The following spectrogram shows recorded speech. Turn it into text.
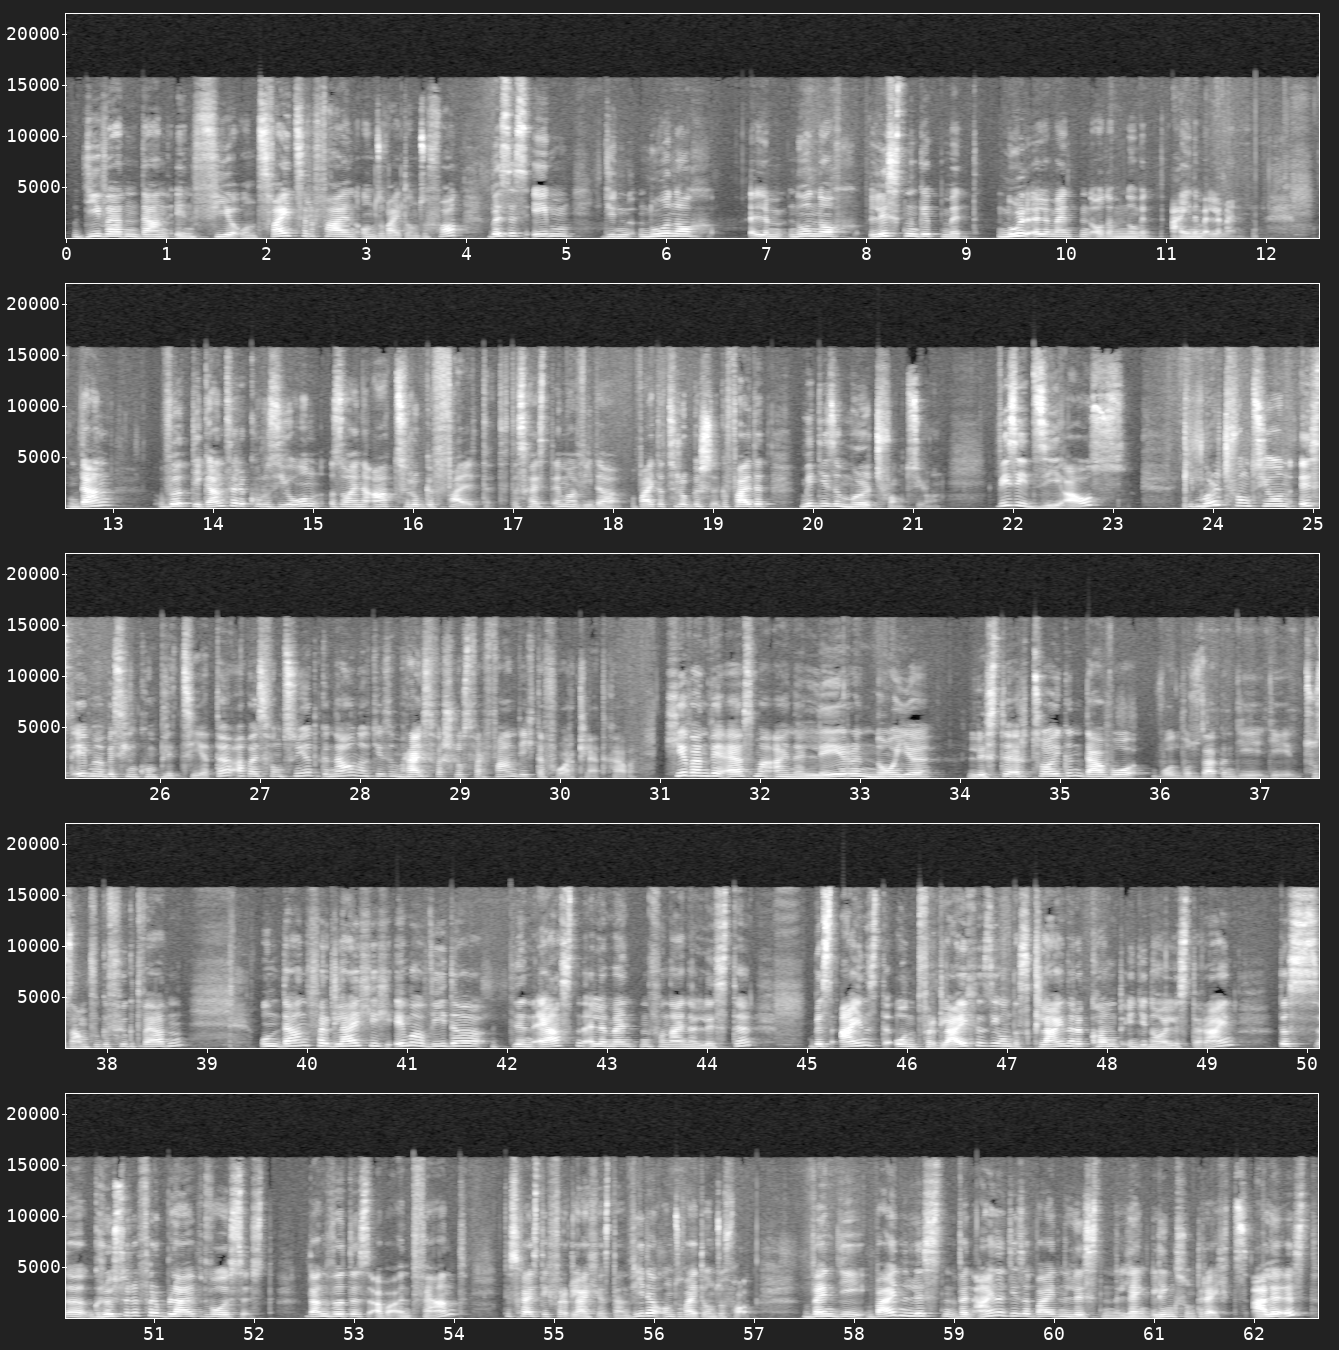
die werden dann in 4 und 2 zerfallen und so weiter und so fort, bis es eben die nur noch, nur noch Listen gibt mit 0 Elementen oder nur mit einem Elementen. Dann wird die ganze Rekursion so eine Art zurückgefaltet. Das heißt immer wieder weiter zurückgefaltet mit dieser Merge-Funktion. Wie sieht sie aus? Die Merge-Funktion ist eben ein bisschen komplizierter, aber es funktioniert genau nach diesem Reißverschlussverfahren, die ich davor erklärt habe. Hier werden wir erstmal eine leere neue Liste erzeugen, da wo, wo, wo sagen die, die zusammengefügt werden. Und dann vergleiche ich immer wieder den ersten Elementen von einer Liste bis eins und vergleiche sie und das kleinere kommt in die neue Liste rein. Das äh, größere verbleibt, wo es ist. Dann wird es aber entfernt. Das heißt, ich vergleiche es dann wieder und so weiter und so fort. Wenn die beiden Listen, wenn eine dieser beiden Listen links und rechts alle ist,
